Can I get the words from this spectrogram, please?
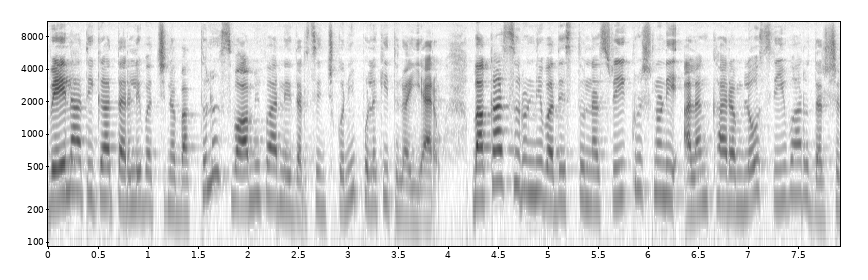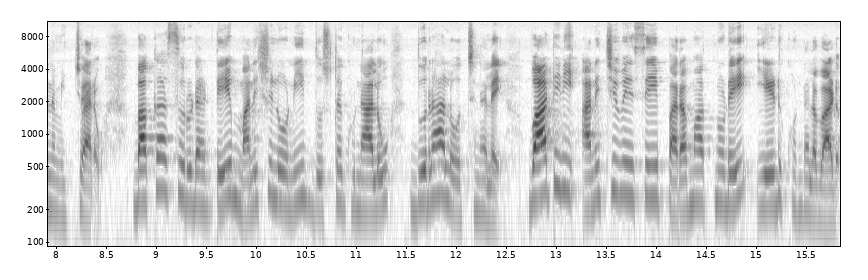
వేలాదిగా తరలివచ్చిన భక్తులు స్వామివారిని దర్శించుకుని పులకితులయ్యారు. బకాసురుణ్ణి వధిస్తున్న శ్రీకృష్ణుని అలంకారంలో శ్రీవారు దర్శనమిచ్చారు. బకాసురుడంటే మనిషిలోని దుష్టగుణాలు దురాలోచనలే. వాటిని అణిచివేసే పరమాత్మ కృష్ణుడే ఏడుకొండలవాడు.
